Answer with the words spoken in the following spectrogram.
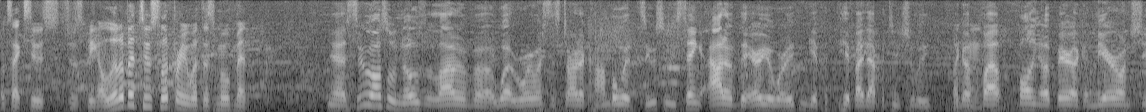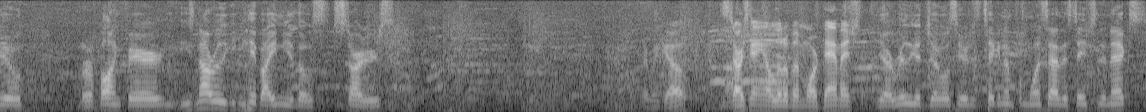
looks like Tsu's just being a little bit too slippery with this movement. Yeah, Tsu also knows a lot of uh, what Roy wants to start a combo with too, so he's staying out of the area where he can get hit by that potentially, like Mhm. a fa- falling up air, like a nair on shield, or a falling fair. He's not really getting hit by any of those starters. There we go. Starts getting a little bit more damage. Yeah, really good juggles here, just taking them from one side of the stage to the next.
